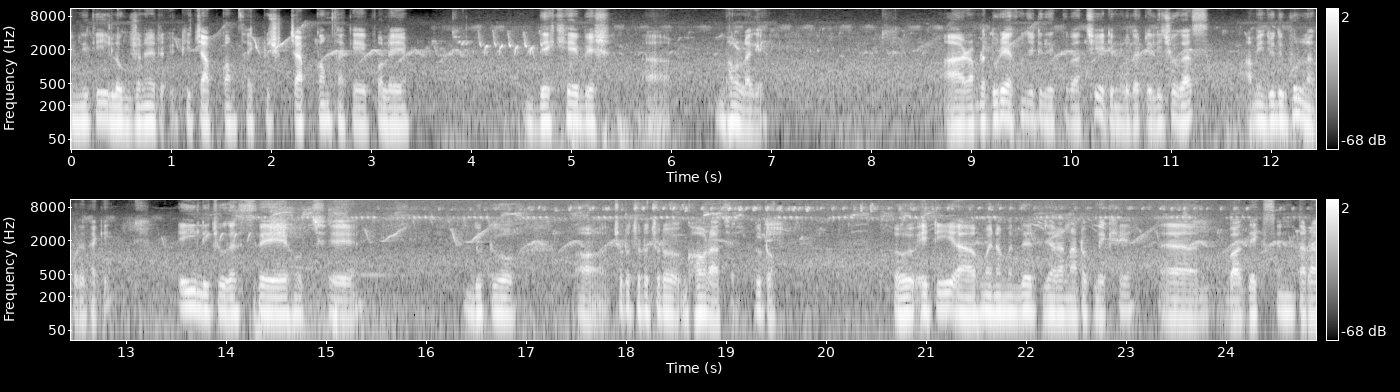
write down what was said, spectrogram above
এমনিতেই লোকজনের একটি চাপ কম থাকে, একটু চাপ কম থাকে, ফলে দেখে বেশ ভালো লাগে। আর আমরা দূরে এখন যেটি দেখতে পাচ্ছি, এটি মূলত একটি লিচু গাছ। আমি যদি ভুল না করে থাকি, এই লিচু গাছে হচ্ছে দুটো ছোট ছোট ছোট ঘর আছে, দুটো। তো এটি হুমায়ুন আহমেদের যারা নাটক দেখে বা দেখছেন, তারা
